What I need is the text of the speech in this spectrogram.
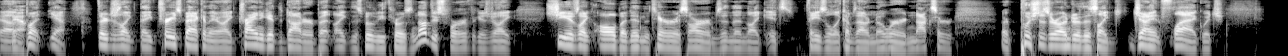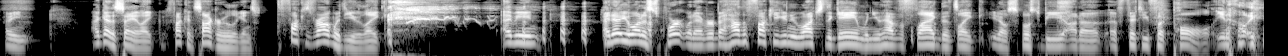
Uh, Yeah. But yeah, they're just like they trace back and they're like trying to get the daughter, but like this movie throws another swerve because you're like she is like all but in the terrorist's arms, and then like it's Faisal that comes out of nowhere and knocks her or pushes her under this like giant flag. Which, I mean, I gotta say, like fucking soccer hooligans, what the fuck is wrong with you? Like, I mean, I know you want to support whatever, but how the fuck are you going to watch the game when you have a flag that's like you know supposed to be on a, a fifty foot pole, you know, like,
